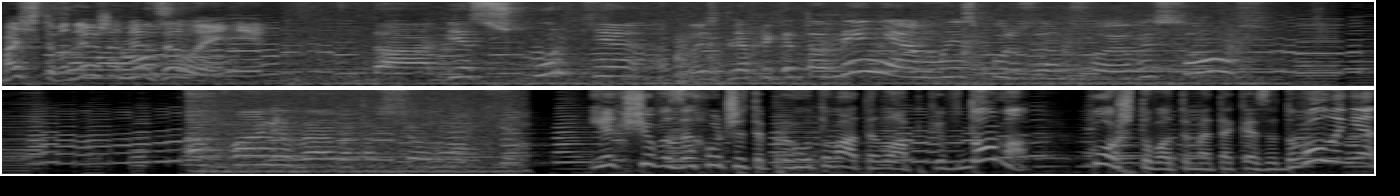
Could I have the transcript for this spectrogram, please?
Бачите, вони вже не зелені. Да, без шкурки. То есть для приготовления мы используем соевый соус. Обваливаем это все в муке. Якщо ви захочете приготувати лапки вдома, коштуватиме таке задоволення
